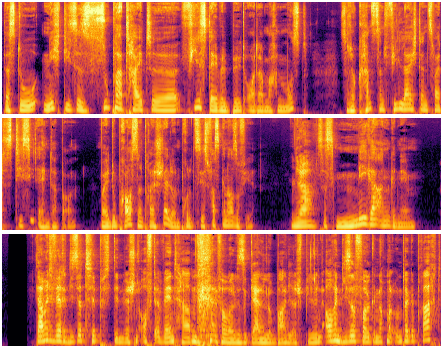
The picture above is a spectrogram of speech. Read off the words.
dass du nicht diese super tighte Feel Stable Build Order machen musst, sondern du kannst dann viel leichter ein zweites TC dahinter bauen, weil du brauchst nur drei Stelle und produzierst fast genauso viel. Ja. Es ist mega angenehm. Damit wäre dieser Tipp, den wir schon oft erwähnt haben, einfach weil wir so gerne Lombardia spielen, auch in dieser Folge nochmal untergebracht.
